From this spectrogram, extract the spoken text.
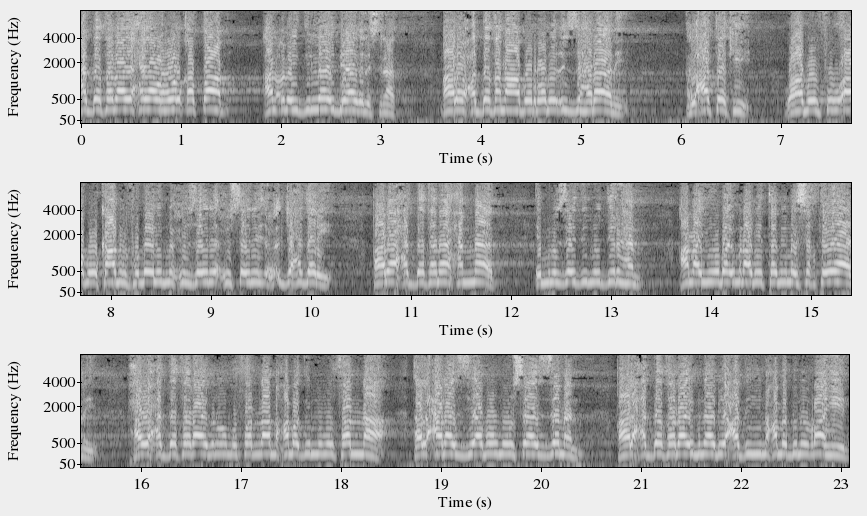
xadaanaa yaxya wahuwa alqaطaab can cubaydillaahi bi hada اlisnaad qaala waxadaanaa aburabici zahraani alcataki wabu kamil fudayl ibn xusayn aljaxdari qaala xadaanaa xamaad ibnu zayd ibnu dirham can ayuuba ibn abi tamiim asikhtiyaani xaw xadaanaa ibn muhana maxamed ibn muhana alcanazi abu muusa azaman qaala xadaanaa ibn abi cadiy maxamed bn ibrahim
